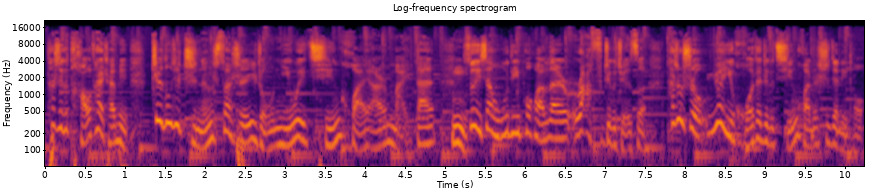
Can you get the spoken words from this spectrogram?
它是一个淘汰产品。这个东西只能算是一种你为情怀而买单。嗯，所以像无敌破坏的 Ruff 这个角色，他就是愿意活在这个情怀的世界里头。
